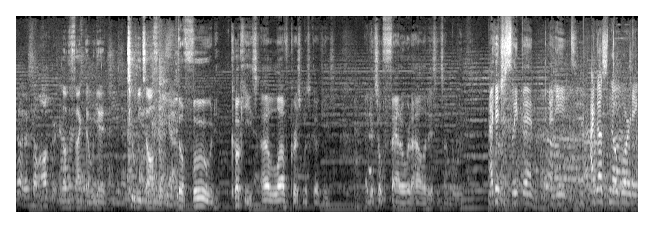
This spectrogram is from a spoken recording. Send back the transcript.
No, that's so awkward. I love the fact that we get two weeks off. The food, cookies. I love Christmas cookies. I get so fat over the holidays, it's unbelievable. I get to sleep in and eat. I go snowboarding.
